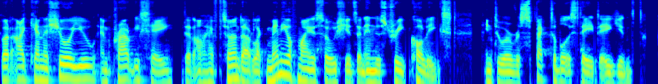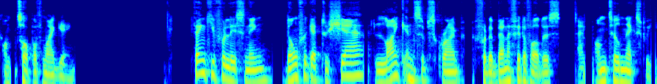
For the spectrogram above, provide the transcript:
But I can assure you and proudly say that I have turned out, like many of my associates and industry colleagues, into a respectable estate agent on top of my game. Thank you for listening. Don't forget to share, like, and subscribe for the benefit of others. And until next week.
